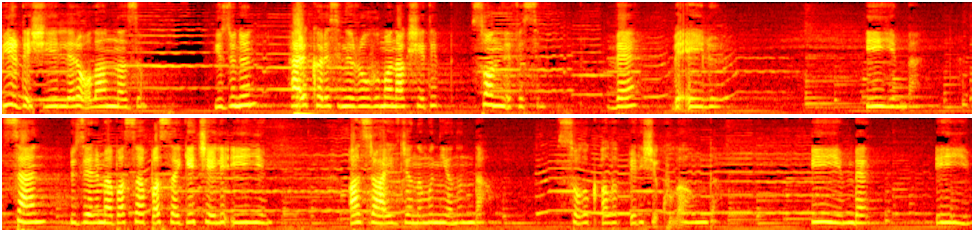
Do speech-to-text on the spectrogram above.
bir de şiirlere olan nazım. Yüzünün her karesini ruhuma nakşedip son nefesim ve ve Eylül. İyiyim ben. Sen üzerime basa basa geçeli iyiyim. Azrail canımın yanında. Soluk alıp verişi kulağımda. İyiyim be, iyiyim.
